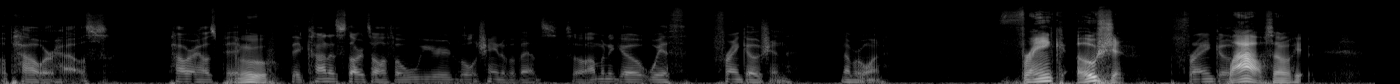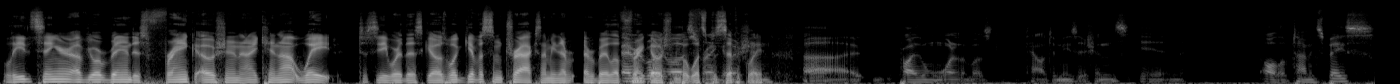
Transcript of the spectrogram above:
a powerhouse powerhouse pick. Ooh. That kind of starts off a weird little chain of events. So I'm gonna go with Frank Ocean, number one. Frank Ocean. Frank Ocean. Wow. So, he- lead singer of your band is Frank Ocean. I cannot wait to see where this goes. What? Give us some tracks. I mean, everybody loves Frank Everybody Ocean, but what Frank specifically? Ocean. Uh, probably one of the most talented musicians in all of time and space.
